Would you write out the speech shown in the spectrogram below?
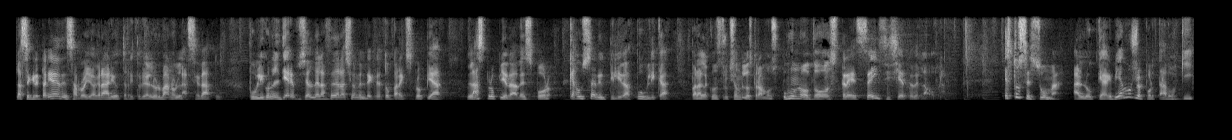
La Secretaría de Desarrollo Agrario Territorial Urbano, la SEDATU, publicó en el Diario Oficial de la Federación el decreto para expropiar las propiedades por causa de utilidad pública para la construcción de los tramos 1, 2, 3, 6 y 7 de la obra. Esto se suma a lo que habíamos reportado aquí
